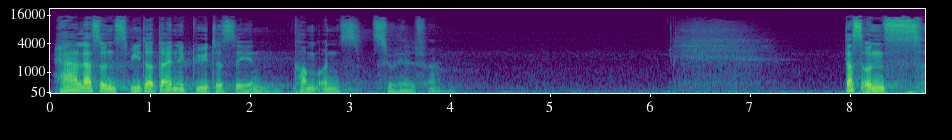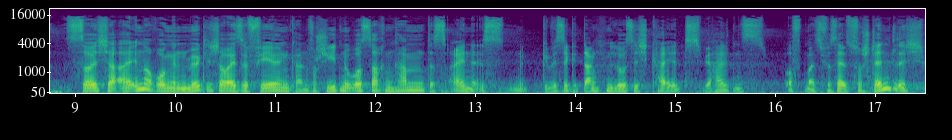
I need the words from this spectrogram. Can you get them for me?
Herr, lass uns wieder deine Güte sehen, komm uns zu Hilfe. Dass uns solche Erinnerungen möglicherweise fehlen, kann verschiedene Ursachen haben. Das eine ist eine gewisse Gedankenlosigkeit. Wir halten es oftmals für selbstverständlich,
